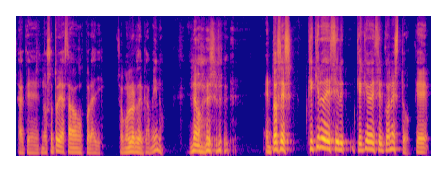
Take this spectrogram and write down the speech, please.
O sea que nosotros ya estábamos por allí, somos los del camino. Entonces, ¿qué quiero, decir, ¿qué quiero decir con esto? Que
